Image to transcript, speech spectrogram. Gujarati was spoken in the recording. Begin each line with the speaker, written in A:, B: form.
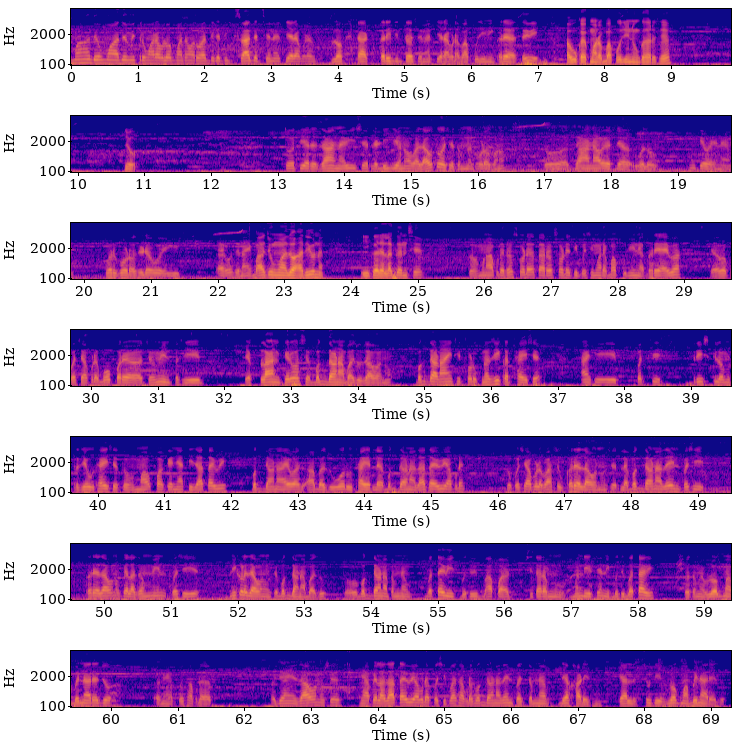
A: મહાદેવ મહાદેવ મિત્રો, મારા બ્લોગમાં તમારું હાર્દિક હાર્દિક સ્વાગત છે ને અત્યારે આપણે બ્લોગ સ્ટાર્ટ કરી દીધો છે ને અત્યારે આપણા બાપુજીની ઘરે સેવી આવું કંઈક મારા બાપુજીનું ઘર છે. જો. તો અત્યારે જાન આવી છે એટલે ડીજેનો અવાજ આવતો હશે તમને થોડો ઘણો. તો જાન આવે એટલે ઓલો, શું કહેવાય એને વરઘોડો ચડ્યો હોય એ આવ્યો છે ને અહીં બાજુમાં જો આ રહ્યું ને એ ઘરે લગ્ન છે. તો હમણાં આપણે રસોડે હતા, રસોડેથી પછી મારા બાપુજીને ઘરે આવ્યા. તે હવે પછી આપણે બપોરે જમીન પછી એક પ્લાન કર્યો છે બગદાણા બાજુ જવાનો. બગદાણા અહીંથી થોડુંક નજીક જ થાય છે. અહીંથી પચીસ ત્રીસ કિલોમીટર જેવું થાય છે. તો મા પપ્પા કે ત્યાંથી જતા આવી બગદાણા આવ્યા આ બાજુ ઓરું થાય એટલે બગદાણા જતા આવી આપણે. તો પછી આપણે પાછું ઘરે જવાનું છે. એટલે બગદાણા જઈને પછી ઘરે જવાનું પહેલાં જમીન પછી નીકળી જવાનું છે બગદાણા બાજુ. તો બગદાણા તમને બતાવીશ બધું બાપા સીતારામનું મંદિર છે ને બધું બતાવી તો તમે વ્લોગમાં બના રહેજો. અને પછી આપણે પછી અહીંયા જવાનું છે. ત્યાં પહેલાં જતા આવીએ આપણે, પછી પાછા આપણે બગદાણા જઈને પછી તમને દેખાડીશું. ત્યાં સુધી વ્લોગમાં બના રહેજો.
